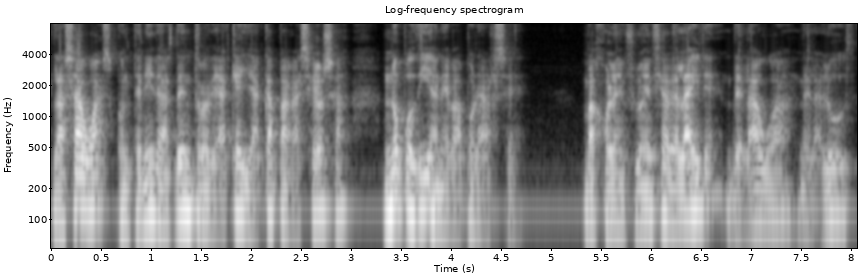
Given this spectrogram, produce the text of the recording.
Las aguas, contenidas dentro de aquella capa gaseosa, no podían evaporarse. Bajo la influencia del aire, del agua, de la luz,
